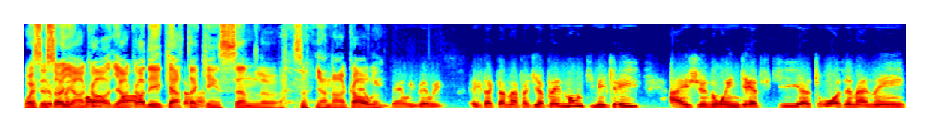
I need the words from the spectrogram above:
Oui, c'est ça. Il y a encore, il y a encore des cartes à Exactement. 15 cents. Là. Il y en a encore. Ben là. oui, ben oui, ben oui. Exactement. Fait qu'il y a plein de monde qui m'écrivent Hey, j'ai une Wayne Gretzky, euh, troisième année,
